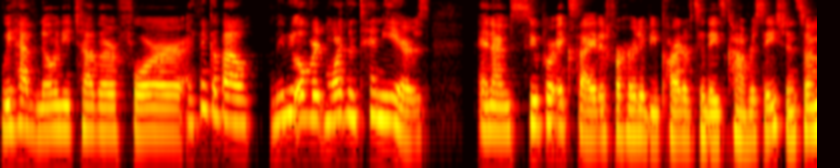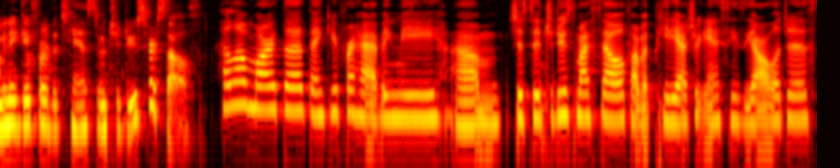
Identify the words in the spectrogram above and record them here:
We have known each other for, I think, about maybe over more than 10 years. And I'm super excited for her to be part of today's conversation. So I'm going to give her the chance to introduce herself. Hello, Martha. Thank you for having me. Um, just to introduce myself, I'm a pediatric anesthesiologist.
